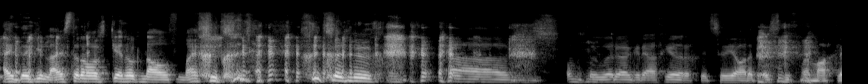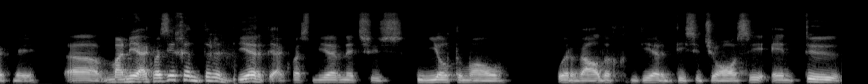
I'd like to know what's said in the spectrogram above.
Ek dink die luisteraars ken ook nou vir my goed goed genoeg. Ehm um, om te hoor hoe ek reageer goed. So ja, dit is nie vir my maklik nie. Uh maar nee, ek was nie geïntimideerd nie. Ek was meer net soos heeltemal oorweldig deur die situasie en toe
